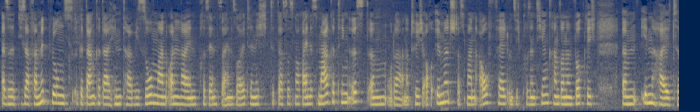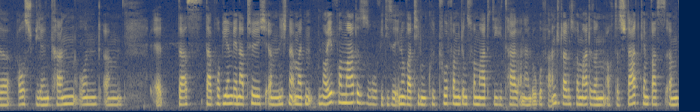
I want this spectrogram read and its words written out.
also dieser Vermittlungsgedanke dahinter, wieso man online präsent sein sollte, nicht, dass es noch reines Marketing ist ähm, oder natürlich auch Image, dass man auffällt und sich präsentieren kann, sondern wirklich ähm, Inhalte ausspielen kann und äh, das, da probieren wir natürlich ähm, nicht nur immer neue Formate, so wie diese innovativen Kulturvermittlungsformate, digital analoge Veranstaltungsformate, sondern auch das Startcamp, was ähm,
